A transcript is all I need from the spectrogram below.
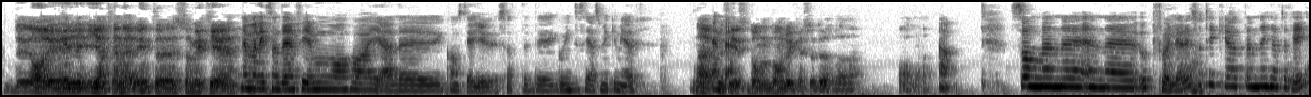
Det, ja, Det egentligen är det inte så mycket Nej men liksom det är en film om att ha ihjäl eh, konstiga djur så att det, går inte att säga så mycket mer. Nej det. precis, de, de lyckas ju döda alla. Som en, eh, en eh, uppföljare så tycker jag att den är helt okej.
